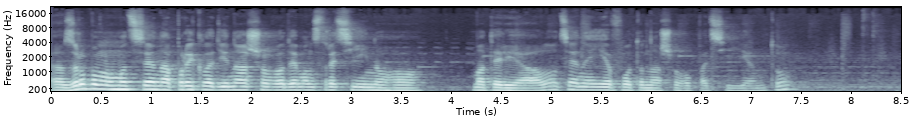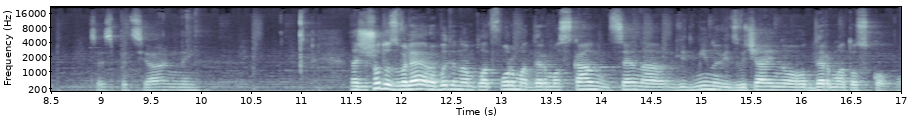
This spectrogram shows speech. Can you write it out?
Е, Зробимо ми це на прикладі нашого демонстраційного матеріалу. Це не є фото нашого пацієнту. Це спеціальний. Значить, що дозволяє робити нам платформа Dermoscan? Це на відміну від звичайного дерматоскопу.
